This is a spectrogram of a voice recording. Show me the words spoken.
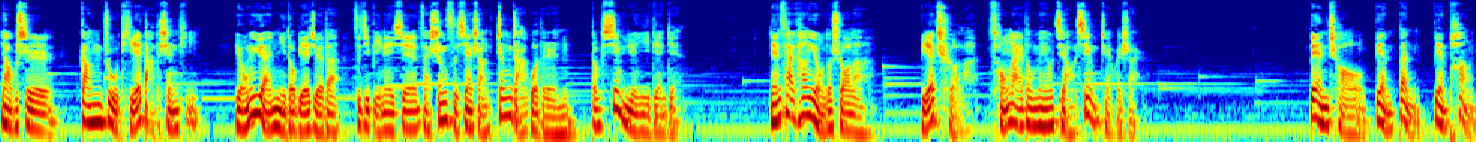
要不是钢铸铁打的身体。永远你都别觉得自己比那些在生死线上挣扎过的人都幸运一点点。连蔡康永都说了：“别扯了，从来都没有侥幸这回事儿。”变丑、变笨、变胖、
